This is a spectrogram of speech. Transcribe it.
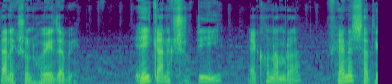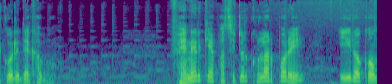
কানেকশন হয়ে যাবে। এই কানেকশনটি এখন আমরা ফ্যানের সাথে করে দেখাবো। ফ্যানের ক্যাপাসিটর খোলার পরে এই রকম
